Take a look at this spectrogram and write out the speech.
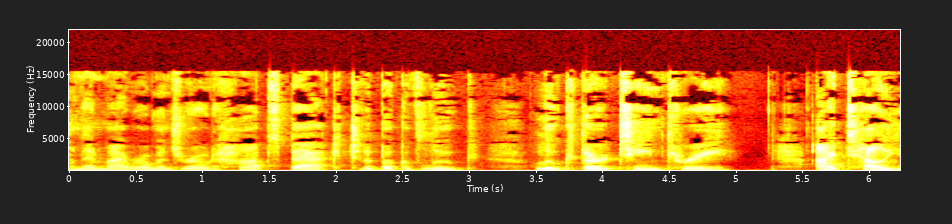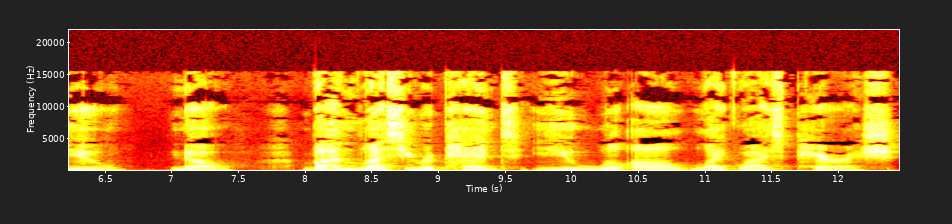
And then my Romans road hops back to the book of Luke, Luke 13 3. I tell you, no, but unless you repent, you will all likewise perish.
